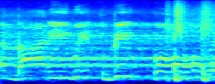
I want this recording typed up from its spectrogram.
my body with the beat boy.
